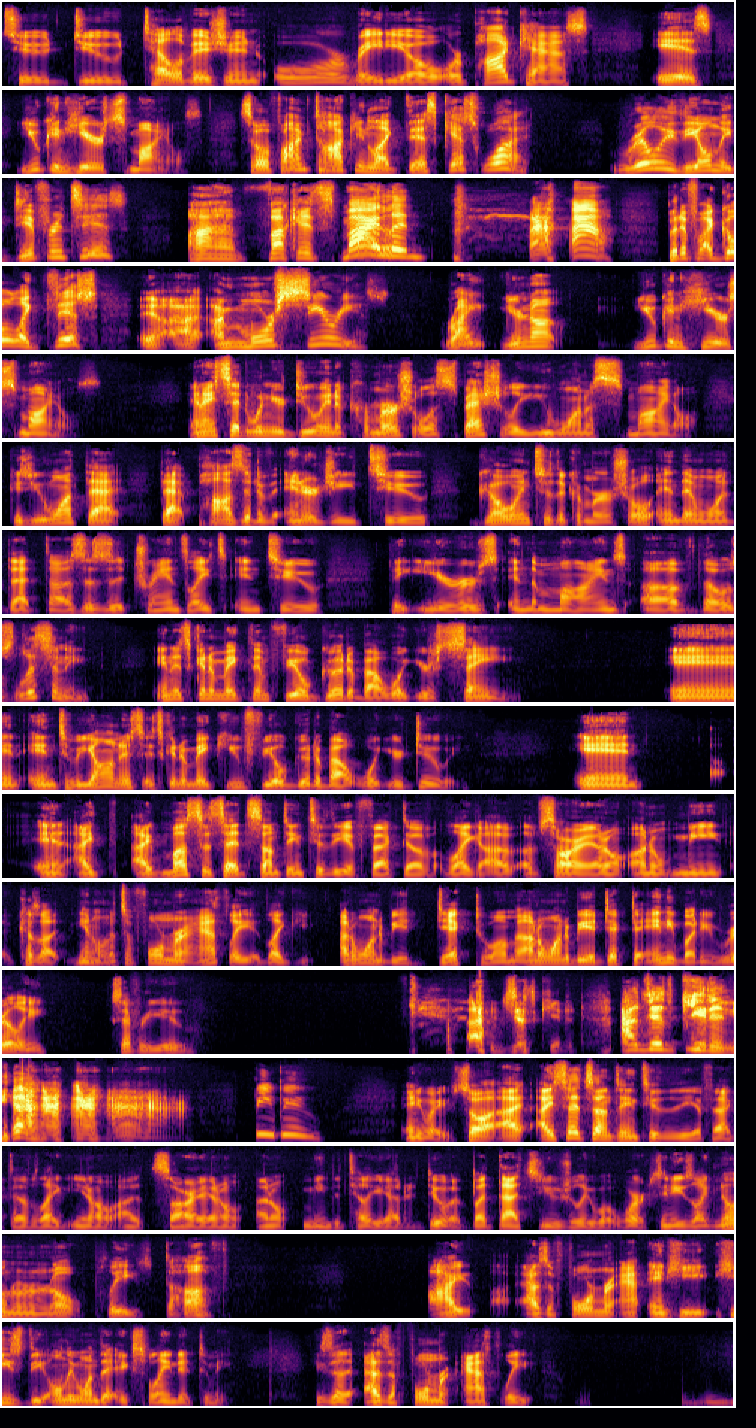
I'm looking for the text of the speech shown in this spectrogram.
to do television or radio or podcasts is you can hear smiles. So if I'm talking like this, guess what? Really, the only difference is I'm fucking smiling. but if I go like this, eh, I, I'm more serious, right? You're not. You can hear smiles. And I said, when you're doing a commercial, especially, you want to smile because you want that that positive energy to go into the commercial. And then what that does is it translates into the ears and the minds of those listening. And it's going to make them feel good about what you're saying. And and to be honest, it's going to make you feel good about what you're doing. And uh, and I I must have said something to the effect of like I, am sorry I don't I don't mean because I you know it's a former athlete like I don't want to be a dick to him I don't want to be a dick to anybody really except for you. I'm just kidding. I'm just kidding. beep beep. Anyway, so I, I said something to the effect of like, you know, uh, sorry, I don't I don't mean to tell you how to do it, but that's usually what works. And he's like, no, no, no, no, please, Duff. I as a former and he he's the only one that explained it to me. He's a as a former athlete,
